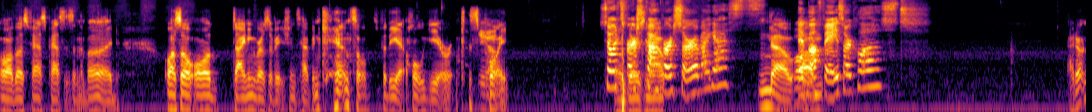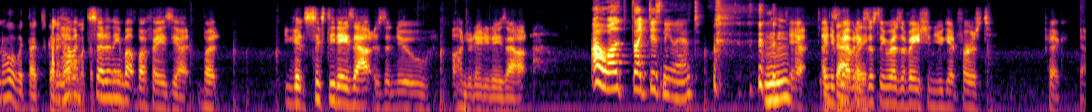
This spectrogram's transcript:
all those fast passes in the bud. Also, all dining reservations have been canceled for the whole year at this Yeah. point. So it's And first come, now- first serve, I guess. No, Well, and um, buffets are closed. I don't know what that's going They to go on haven't with the said anything about buffets yet, but you get 60 days out is the new 180 days out. Oh well, it's like Disneyland. Mhm. Yeah, and if you have an existing reservation, you get first pick. Yeah.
